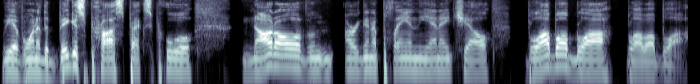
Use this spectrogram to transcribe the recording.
We have one of the biggest prospects pool. Not all of them are going to play in the NHL. Blah blah blah blah blah blah.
